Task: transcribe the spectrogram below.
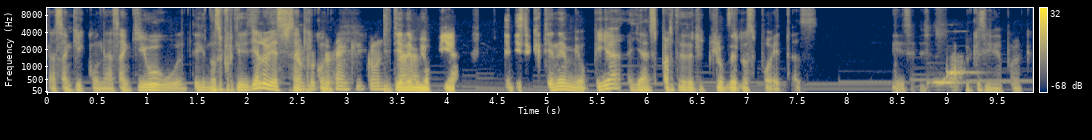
a Sanki Kun, a Sanki Ugu, no sé por qué, ya lo voy a decir Sanki Kun, Kun. si tiene miopía. Si dice que tiene miopía, ya es parte del club de los poetas. Y dice, ¿por qué sigue por acá?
